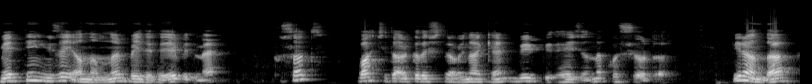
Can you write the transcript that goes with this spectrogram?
Metnin yüzey anlamını belirleyebilme. Pusat, bahçede arkadaşları oynarken büyük bir heyecanla koşuyordu. Bir anda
